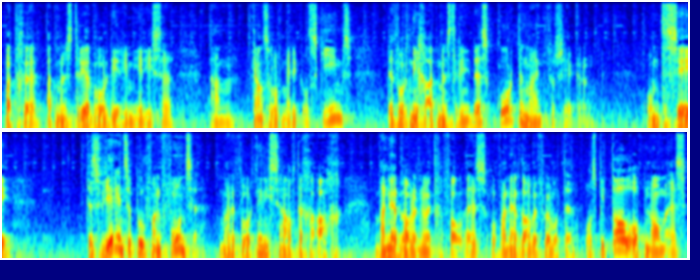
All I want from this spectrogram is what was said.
wat geadministreer word deur die mediese um Council of Medical Schemes. Dit word nie geadministreer nie. Dis korttermynversekering. Om te sê Dis weer eens 'n pool van fondse, maar dit word nie dieselfde geag wanneer daar 'n noodgeval is of wanneer daar byvoorbeeld 'n hospitaalopname is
